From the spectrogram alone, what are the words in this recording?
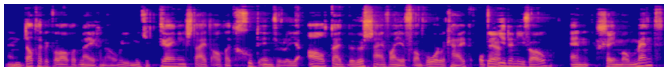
En dat heb ik wel altijd meegenomen. Je moet je trainingstijd altijd goed invullen. Je altijd bewust zijn van je verantwoordelijkheid op Ja. ieder niveau. En geen moment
